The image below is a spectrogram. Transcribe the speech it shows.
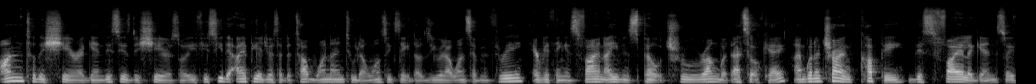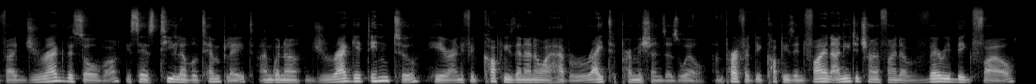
onto the share again. This is the share. So if you see the IP address at the top, 192.168.0.173, everything is fine. I even spelled true wrong, but that's okay. I'm going to try and copy this file again. So if I drag this over, it says T-level template. I'm going to drag it into here. And if it copies, then I know I have write permissions as well. And perfect. It copies in fine. I need to try and find a very big file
